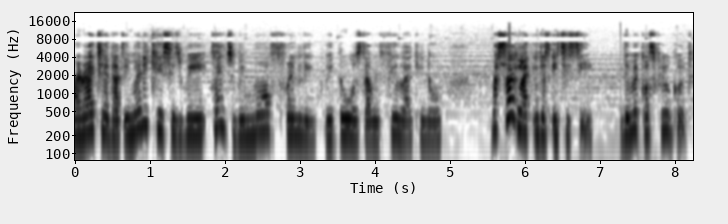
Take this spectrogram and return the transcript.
I write here that in many cases we tend to be more friendly with those that we feel like, you know, aside like interest etc, they make us feel good.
